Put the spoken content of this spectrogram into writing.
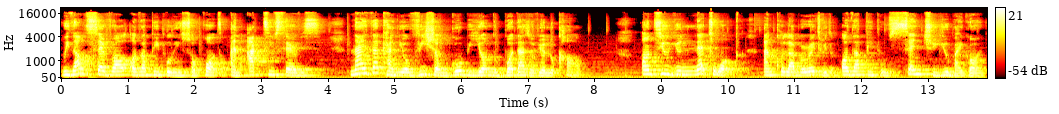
without several other people in support and active service, neither can your vision go beyond the borders of your locale. Until you network and collaborate with other people sent to you by God.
